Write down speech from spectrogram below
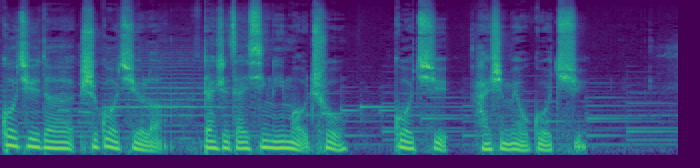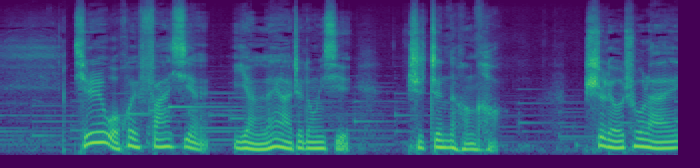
过去的是过去了，但是在心里某处，过去还是没有过去。其实我会发现，眼泪啊，这东西是真的很好，是流出来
